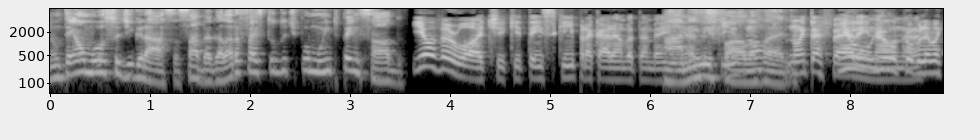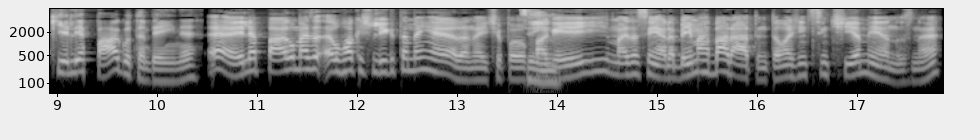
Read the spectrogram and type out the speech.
não tem almoço de graça, sabe? A galera faz tudo, tipo, muito pensado. E Overwatch, que tem skin pra caramba também. Ah, As nem me fala, não, velho. Não E interferem, o, e não, o né? problema é que ele é pago também, né? É, ele é pago, mas o Rocket League também era, né? E, tipo, eu Sim. paguei, mas assim, era bem mais barato, então a gente sentia menos, né?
